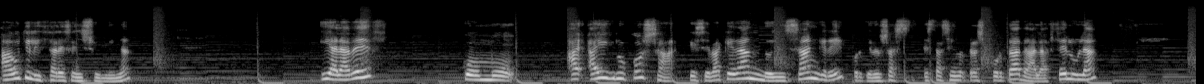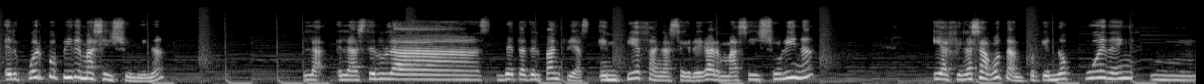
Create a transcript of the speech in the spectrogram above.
a utilizar esa insulina. Y a la vez, como hay, glucosa que se va quedando en sangre, porque no está siendo transportada a la célula, el cuerpo pide más insulina. las células betas del páncreas empiezan a segregar más insulina y al final se agotan porque no pueden mm,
